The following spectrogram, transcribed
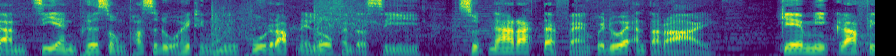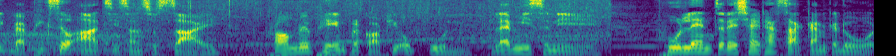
ดันเจียน เพื่อส่งพัสดุให้ถึงมือผู้รับในโลกแฟนตาซี สุดน่ารักแต่แฝงไปด้วยอันตราย เกมมีกราฟิกแบบพิกเซลอาร์ตสีสันสดใส พร้อมด้วยเพลงประกอบที่อบอุ่น และมีเสน่ห์ผู้เล่นจะได้ใช้ทักษะการกระโดด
